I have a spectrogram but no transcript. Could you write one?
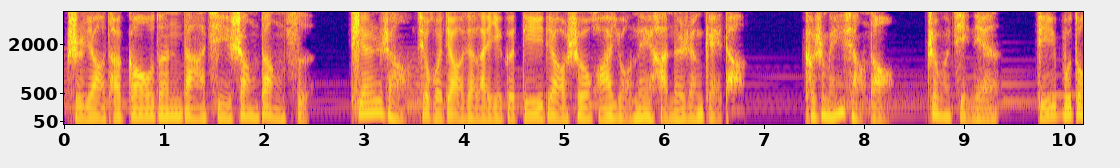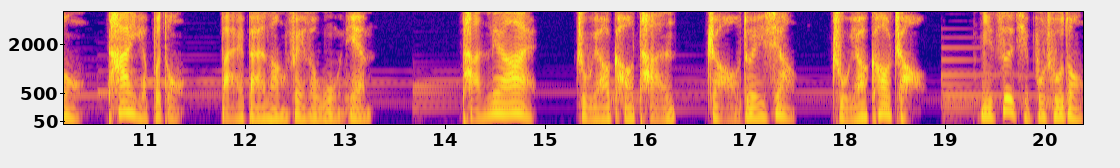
只要他高端大气上档次，天上就会掉下来一个低调奢华有内涵的人给他。可是没想到，这么几年。敌不动，他也不动，白白浪费了五年。谈恋爱主要靠谈，找对象主要靠找。你自己不出动，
